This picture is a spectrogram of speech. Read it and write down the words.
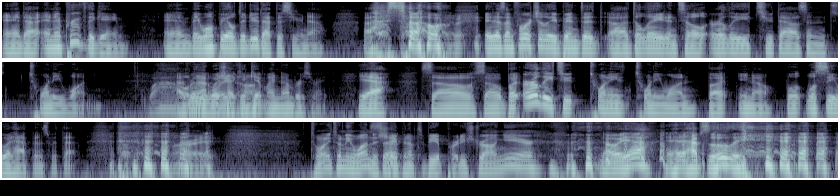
and uh, and improve the game. And they won't be able to do that this year now. Uh, so it. it has unfortunately been de- uh, delayed until early 2021. Wow. I really wish I could huh? get my numbers right. Yeah. So so but early to 2021, but you know, we'll we'll see what happens with that. All right. 2021 is So- shaping up to be a pretty strong year. oh yeah, absolutely.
